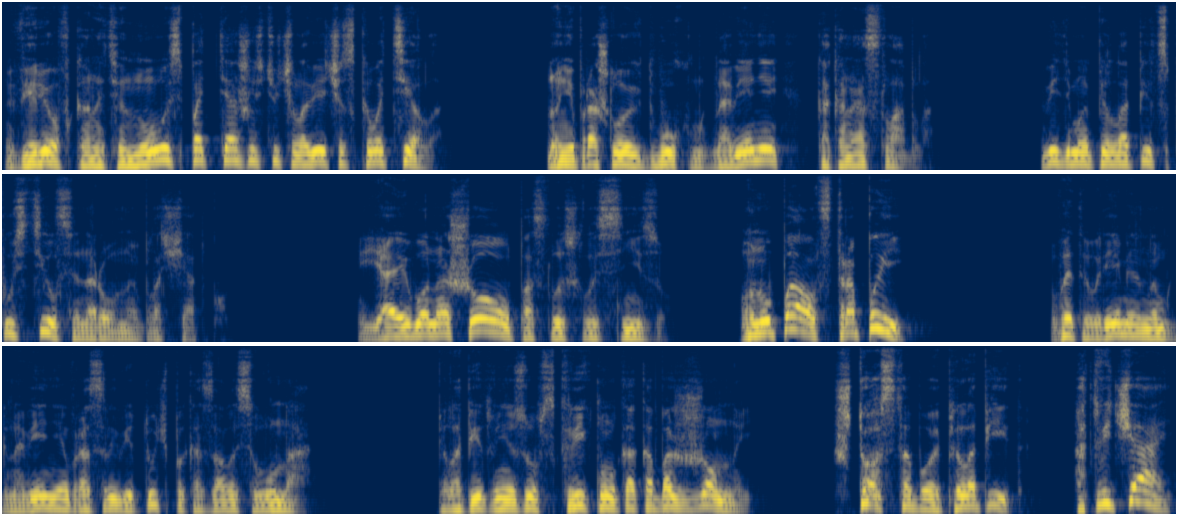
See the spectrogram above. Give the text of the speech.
Веревка натянулась под тяжестью человеческого тела, но не прошло их двух мгновений, как она ослабла. Видимо, Пелопит спустился на ровную площадку. «Я его нашел!» — послышалось снизу. «Он упал с тропы!» В это время на мгновение в разрыве туч показалась луна. Пелопит внизу вскрикнул, как обожженный. «Что с тобой, Пелопит? Отвечай!»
